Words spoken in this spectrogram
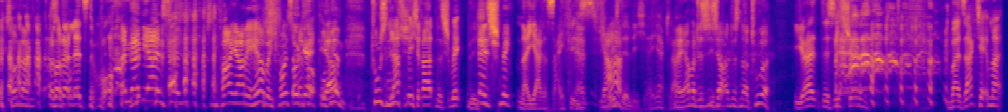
sondern, also, sondern letzte Woche. Nein, ja, es ist, ein- ist ein paar Jahre her, aber ich wollte es Okay, einfach probieren. Tu es nicht. Lass mich raten, es schmeckt nicht. Es schmeckt. Naja, Seife ist ja. fürchterlich. Ja, ja, klar. Naja, aber das, ist ja alles Natur. Ja, das ist schon. man sagt ja immer,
